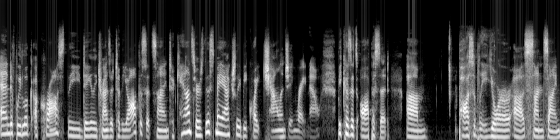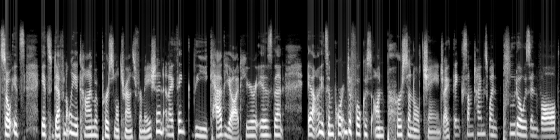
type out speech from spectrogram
And if we look across the daily transit to the opposite sign, to Cancers, this may actually be quite challenging right now because it's opposite. Um, possibly your uh, sun sign. So it's it's definitely a time of personal transformation, and I think the caveat here is that uh, it's important to focus on personal change. I think sometimes when Pluto is involved,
